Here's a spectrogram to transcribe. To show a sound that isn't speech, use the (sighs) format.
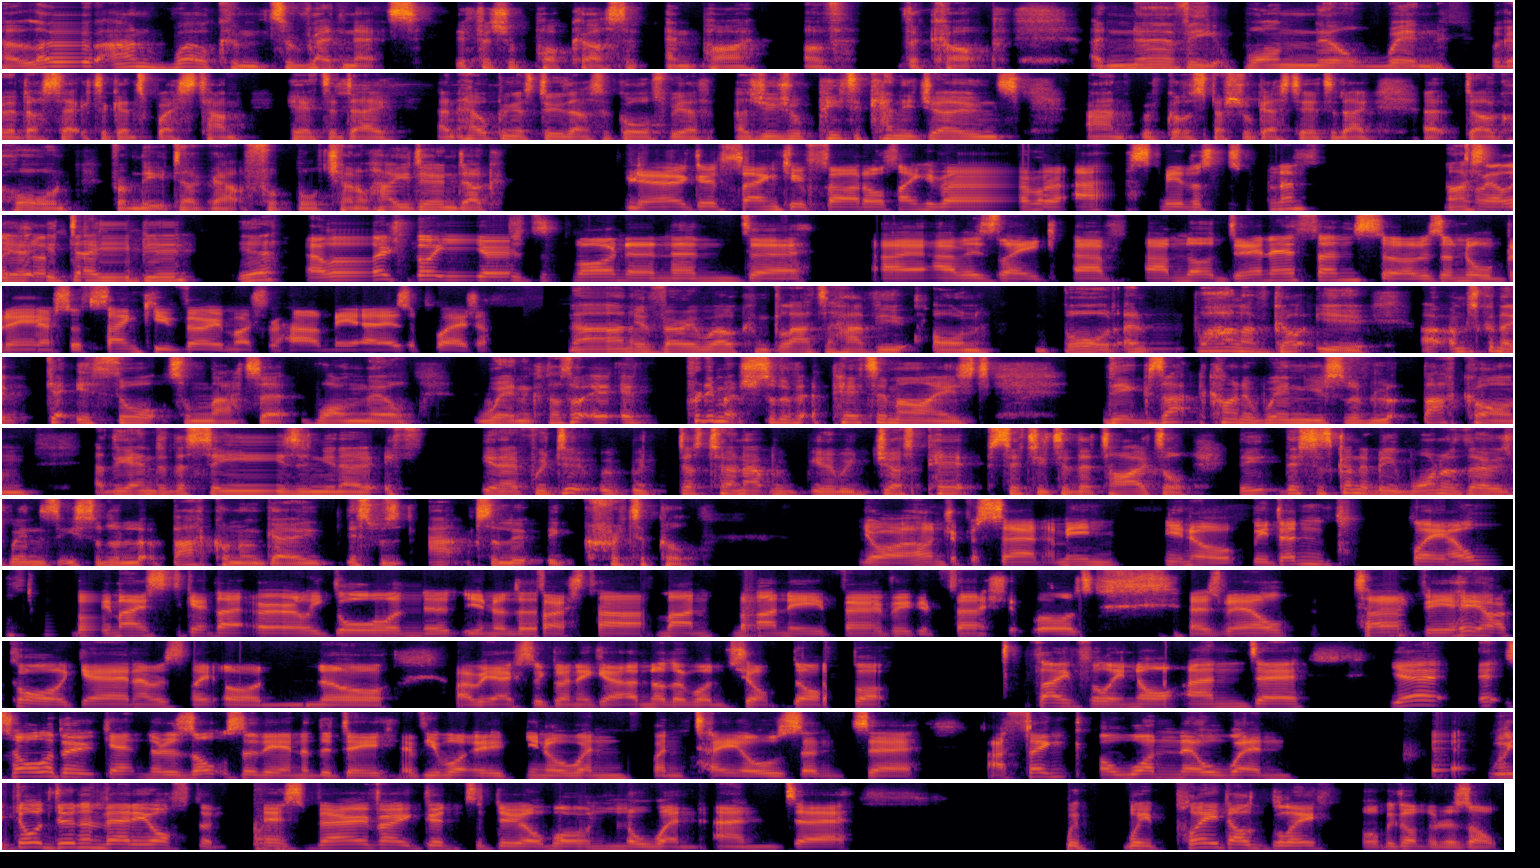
Hello and welcome to Rednets, the official podcast of Empire of the Kop. A nervy 1 0 win we're going to dissect against West Ham here today. And helping us do that, of course, we have, as usual, Peter Kenny Jones. And we've got a special guest here today, uh, Doug Horn from the Dugout Football Channel. How are you doing, Doug? Yeah, good. Thank you, Farrell. Thank you very much for asking me this morning. Nice. Well, your, your debut. Yeah. I literally got yours this morning and uh, I, I was like, i am not doing anything. So it was a no brainer. So thank you very much for having me. It is a pleasure. No, you're very welcome. Glad to have you on board. And while I've got you, I'm just going to get your thoughts on that 1 0 win because I thought it, it pretty much sort of epitomized the exact kind of win you sort of look back on at the end of the season. You know, if you know, if we do, we just turn out, you know, we just pip City to the title. This is going to be one of those wins that you sort of look back on and go, this was absolutely critical. You're 100%. I mean, you know, we didn't play ill, but we managed to get that early goal in the, you know, the first half. Man, Mane, very, very good finish it was as well. Time VAR call again. I was like, oh no, are we actually going to get another one chopped off? But thankfully not. And uh, yeah, it's all about getting the results at the end of the day. If you want to, you know, win win titles, and uh, I think a one 0 win we don't do them very often. It's very, very good to do a 1 0 win. And uh, we, we played ugly, but we got the result.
